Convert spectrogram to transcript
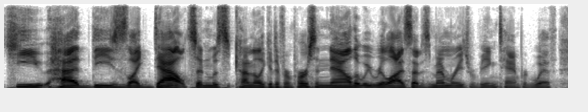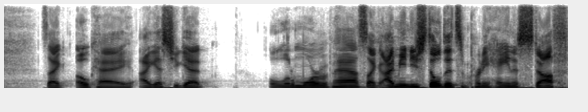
he had these like doubts and was kind of like a different person now that we realize that his memories were being tampered with. It's like, okay, I guess you get a little more of a pass. Like, I mean, you still did some pretty heinous stuff,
